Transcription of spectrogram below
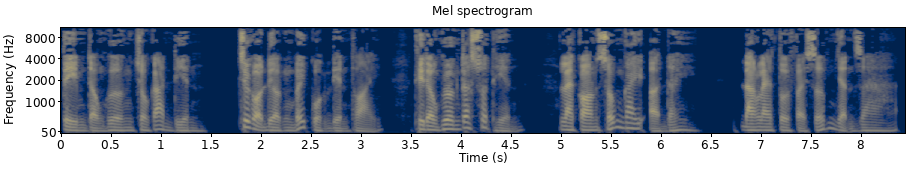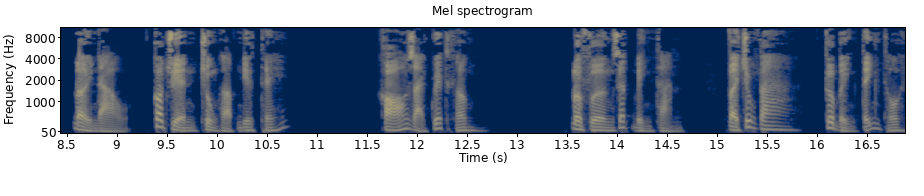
Tìm đồng hương cho gã điên, chưa gọi được mấy cuộc điện thoại, thì đồng hương đã xuất hiện, lại còn sống ngay ở đây. Đáng lẽ tôi phải sớm nhận ra đời nào có chuyện trùng hợp như thế. Khó giải quyết không? Đối phương rất bình thản, vậy chúng ta cứ bình tĩnh thôi.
